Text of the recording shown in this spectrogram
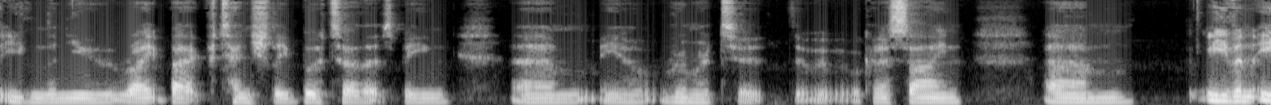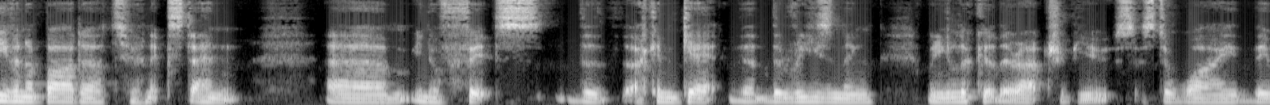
even the new right back potentially Buta that's been um, you know rumored to that we're going to sign, um, even even Abada to an extent. Um, you know, fits the. I can get the, the reasoning when you look at their attributes as to why they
